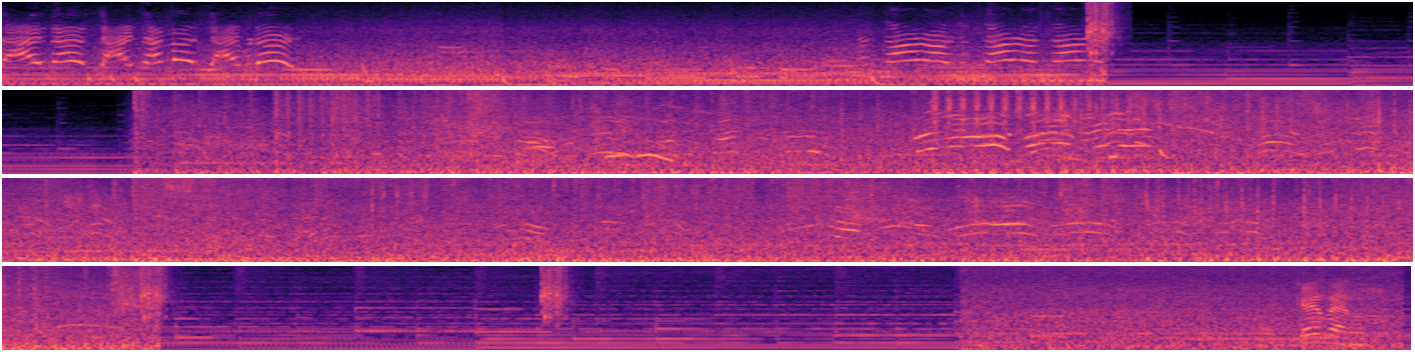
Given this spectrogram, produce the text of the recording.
chạy đó chạy nhanh đó chạy vào đi. Các bạn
